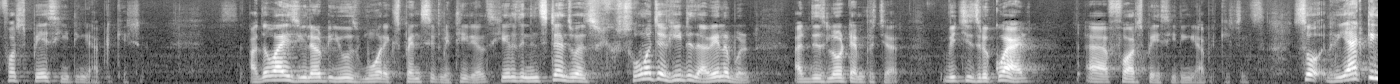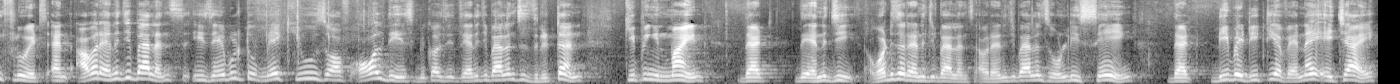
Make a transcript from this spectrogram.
for space heating application. Otherwise, you will have to use more expensive materials. Here is an instance where so much of heat is available at this low temperature, which is required uh, for space heating applications. So, reacting fluids and our energy balance is able to make use of all these because the energy balance is written keeping in mind that the energy what is our energy balance? Our energy balance only saying that d by dt of n i h i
